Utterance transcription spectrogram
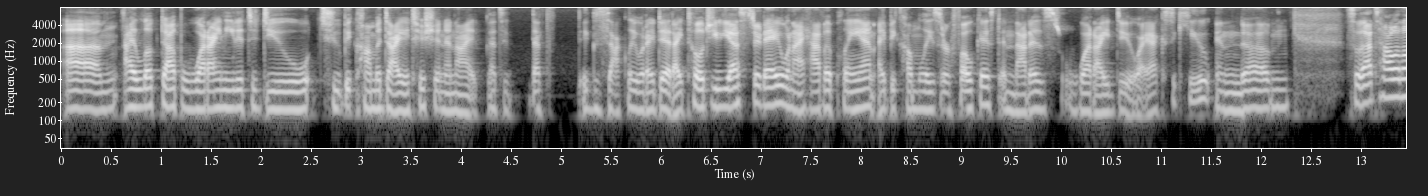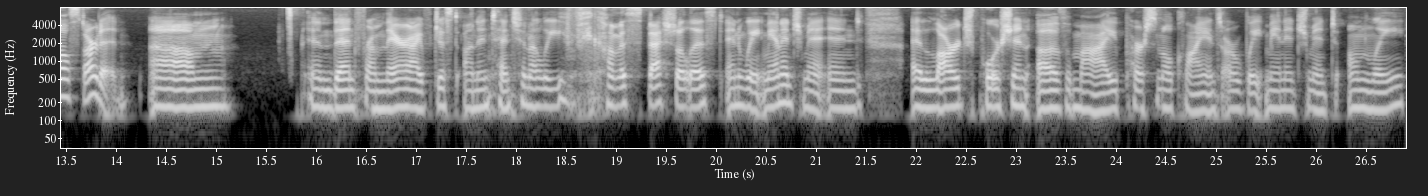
Um, I looked up what I needed to do to become a dietitian, and I that's that's exactly what I did. I told you yesterday when I have a plan, I become laser focused, and that is what I do. I execute. And um, so that's how it all started. Um, and then from there, I've just unintentionally become a specialist in weight management. And a large portion of my personal clients are weight management only.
